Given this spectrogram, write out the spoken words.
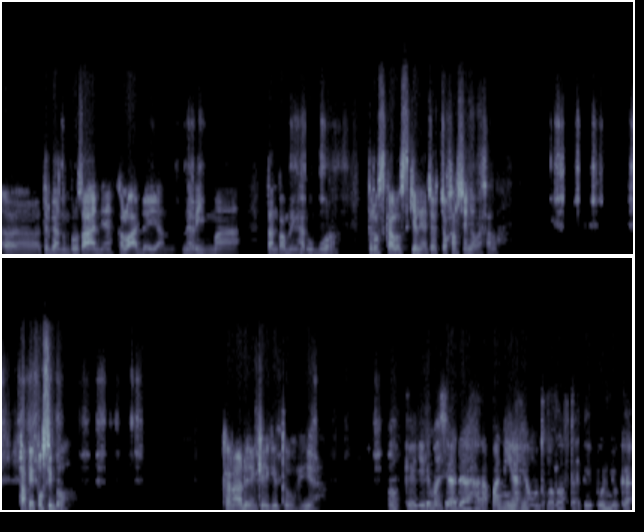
uh, tergantung perusahaannya. Kalau ada yang nerima tanpa melihat umur, Terus kalau skillnya cocok harusnya nggak masalah. Tapi possible. Karena ada yang kayak gitu, iya. Oke, jadi masih ada harapan nih ya yang untuk above 30 pun juga.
